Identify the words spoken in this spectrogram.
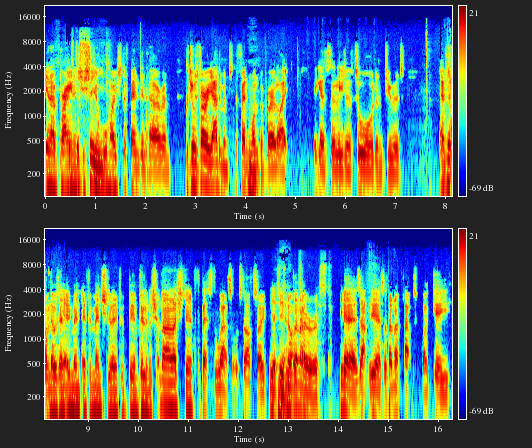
in her brain and she's still almost defending her and because she was very adamant to defend Mm. Wanda very like against the leader of Sword and she was every Yeah. time there was any men- anything mentioned of anything being villainous no no she's doing it for the best of all that sort of stuff so Yeah, she's Yeah. not a don't know. terrorist. yeah exactly yeah so I don't know if that was quite key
